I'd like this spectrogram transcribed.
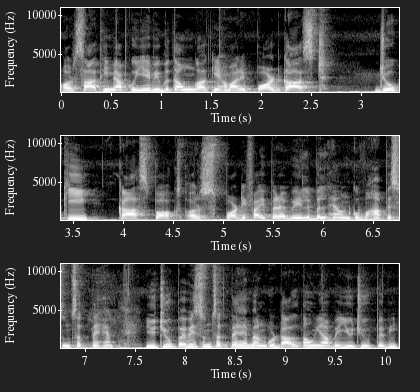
और साथ ही मैं आपको ये भी बताऊँगा कि हमारे पॉडकास्ट जो कि कास्ट बॉक्स और स्पॉटिफाई पर अवेलेबल हैं, उनको वहाँ पे सुन सकते हैं। यूट्यूब पे भी सुन सकते हैं, मैं उनको डालता हूँ यहाँ पे यूट्यूब पे भी।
